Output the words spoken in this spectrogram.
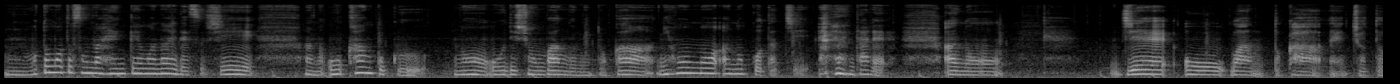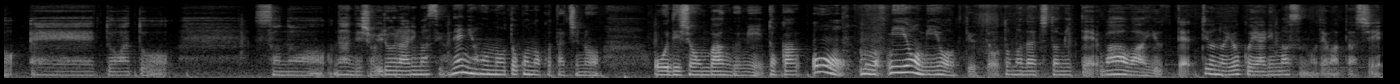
もともとそんな偏見はないですしあの韓国のオーディション番組とか日本のあの子たち 誰？あの JO1 とか、えちょっとえー、っとあとその何でしょういろいろありますよね。日本の男の子たちのオーディション番組とかをもう見よう見ようって言ってお友達と見てわーわー言ってっていうのをよくやりますので私。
